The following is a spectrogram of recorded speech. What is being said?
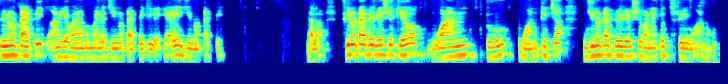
फिनोटाइपिक अनि यो भनेको मैले जिनोटाइपिक लेखेँ है जिनोटाइपिक ल फिनोटाइपिक रेसियो के हो? वान टू वान ठिक छ? जिनोटाइपिक रेसियो भनेको थ्री वान हो।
